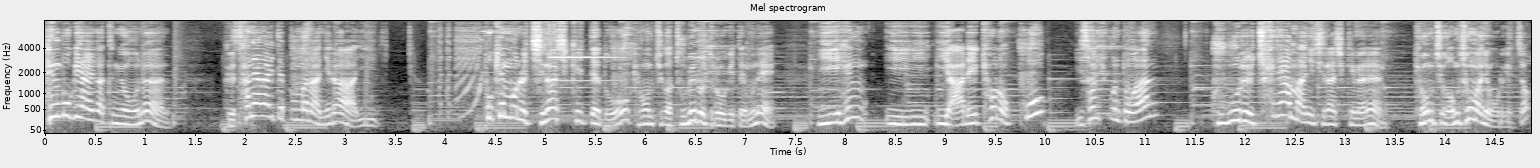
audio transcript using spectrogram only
행복의 알 같은 경우는 그 사냥할 때뿐만 아니라 이 포켓몬을 진화시킬 때도 경험치가 두 배로 들어오기 때문에 이 행 이 이 이 알을 켜놓고 이 30분 동안 구구를 최대한 많이 진화시키면은 경험치가 엄청 많이 오르겠죠?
